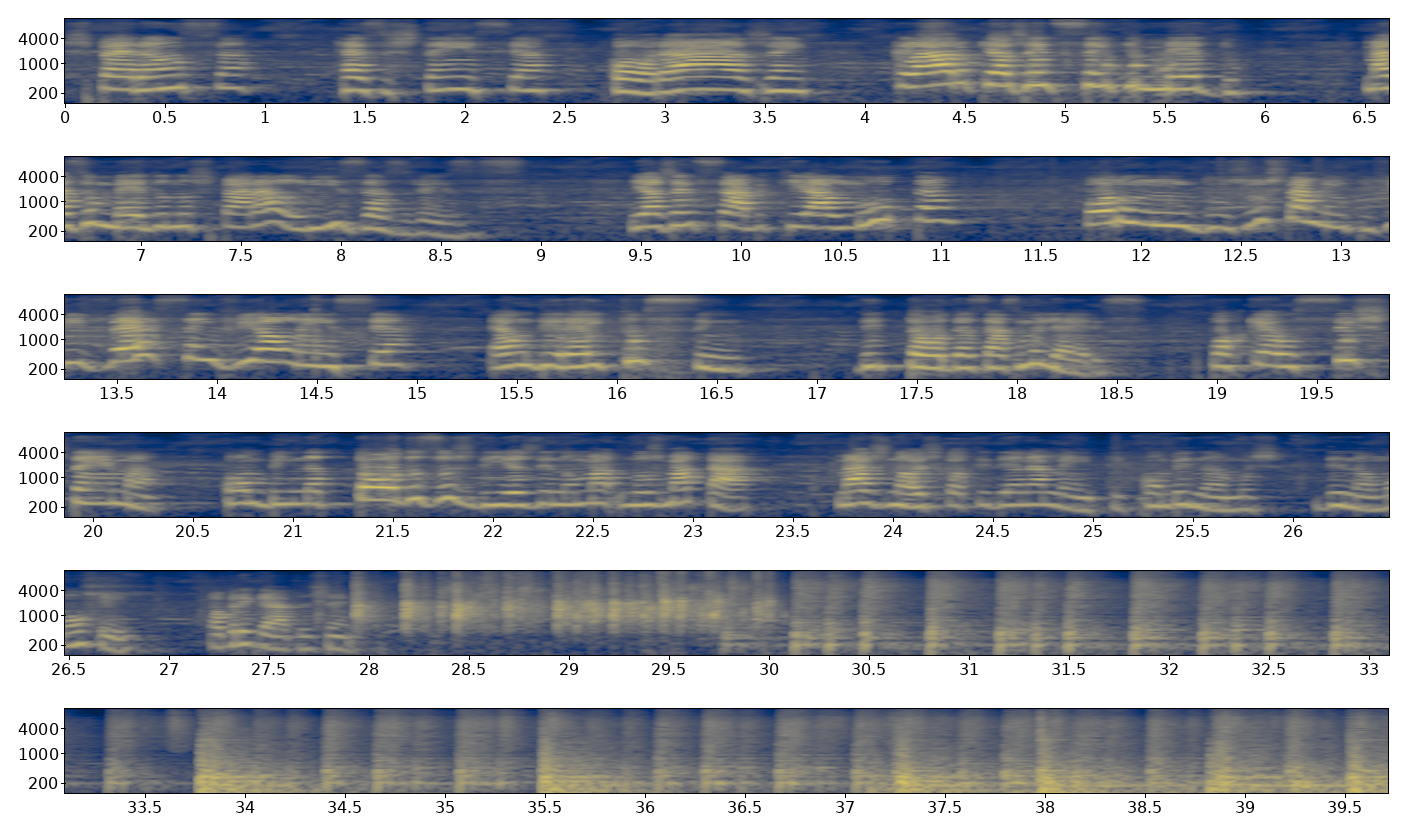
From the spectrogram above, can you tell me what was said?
esperança, resistência, coragem. Claro que a gente sente medo, mas o medo nos paralisa às vezes. E a gente sabe que a luta por um mundo justamente viver sem violência é um direito sim de todas as mulheres, porque o sistema combina todos os dias de nos matar, mas nós cotidianamente combinamos de não morrer. Obrigada, gente.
